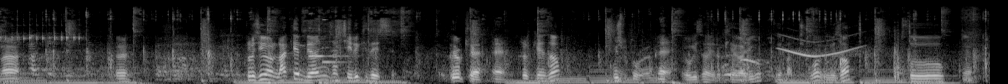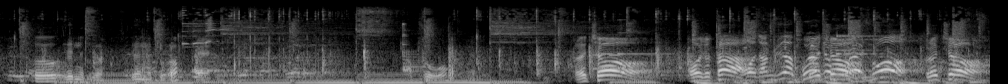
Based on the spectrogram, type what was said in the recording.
하나, 둘. 그리고 지금 라켓 면 자체 이렇게 돼 있어요. 이렇게 네, 그렇게 해서 90도로요. 네, 여기서 이렇게 해가지고 이게 맞추고 여기서 툭, 네, 툭 이런 느낌으로, 이런 느낌으로. 네. 앞으로. 그렇죠. 어 좋다. 어, 남준아 보여줘, 그렇죠. 보여줘. 그렇죠.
